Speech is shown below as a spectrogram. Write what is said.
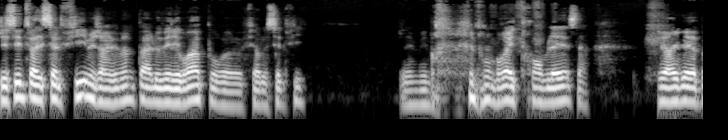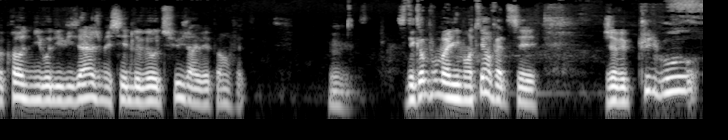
J'ai essayé de faire des selfies, mais j'arrivais même pas à lever les bras pour euh, faire le selfie. Mes bras, mon bras il tremblait, ça. J'arrivais à peu près au niveau du visage, mais essayer de lever au-dessus, j'arrivais pas en fait. Hmm. C'était comme pour m'alimenter en fait. C'est, j'avais plus de goût.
